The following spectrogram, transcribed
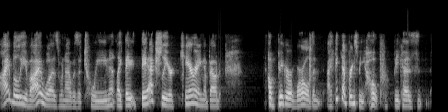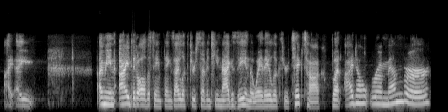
i believe i was when i was a tween. Like they they actually are caring about a bigger world and i think that brings me hope because i, I I mean, I did all the same things. I looked through 17 magazine the way they look through TikTok, but I don't remember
